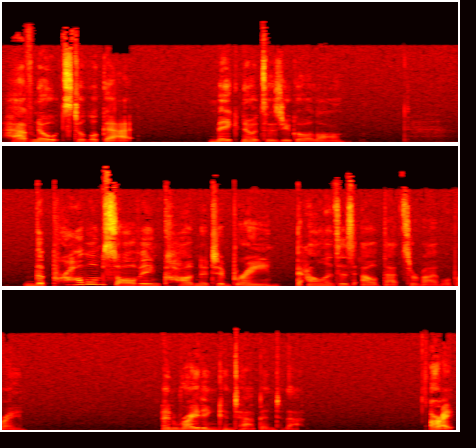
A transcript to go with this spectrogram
Have notes to look at. Make notes as you go along. The problem solving cognitive brain balances out that survival brain. And writing can tap into that. All right,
